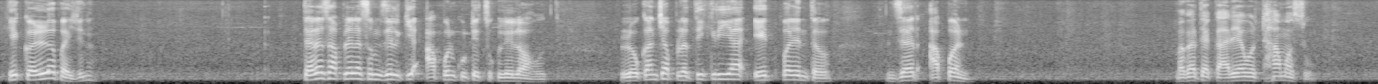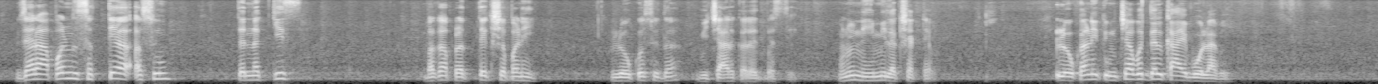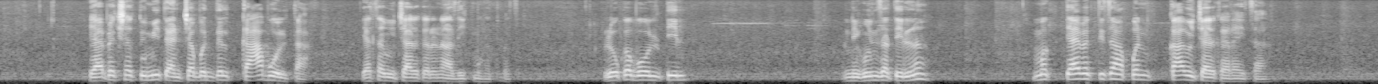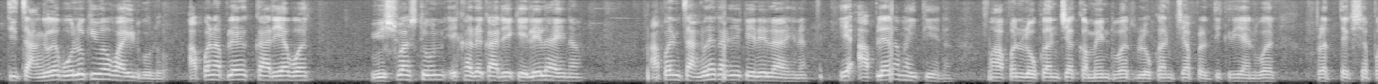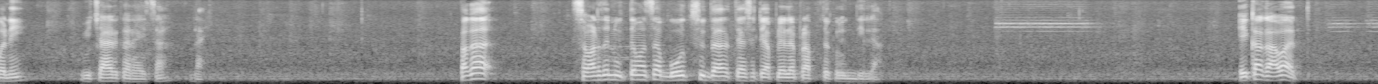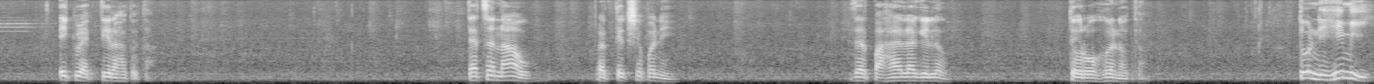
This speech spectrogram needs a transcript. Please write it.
हे कळलं पाहिजे ना. तरच आपल्याला समजेल की आपण कुठे चुकलेलो आहोत. लोकांच्या प्रतिक्रिया येतपर्यंत जर आपण बघा त्या कार्यावर ठाम असू जर आपण सत्य असू तर नक्कीच बघा प्रत्यक्षपणे लोकसुद्धा विचार करत बसते म्हणून नेहमी लक्षात ठेवा. लोकांनी तुमच्याबद्दल काय बोलावे? यापेक्षा तुम्ही त्यांच्याबद्दल का बोलता? याचा विचार करणं अधिक महत्त्वाचं. लोक बोलतील निघून जातील ना? मग त्या व्यक्तीचा आपण का विचार करायचा? ती चांगलं बोलो किंवा वाईट बोलो? आपण आपल्या कार्यावर विश्वास ठेवून एखादं कार्य केलेलं आहे ना? आपण चांगलं कार्य केलेलं आहे ना? हे आपल्याला माहिती आहे ना? मग आपण लोकांच्या कमेंटवर लोकांच्या प्रतिक्रियांवर प्रत्यक्षपणे विचार करायचा नाही. बघा समर्थन उत्तमाचा बोधसुद्धा त्यासाठी आपल्याला प्राप्त करून दिला. एका गावात एक व्यक्ती राहत होता. त्याचं नाव प्रत्यक्षपणे जर पाहायला गेलं तर रोहन होतं. तो नेहमी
